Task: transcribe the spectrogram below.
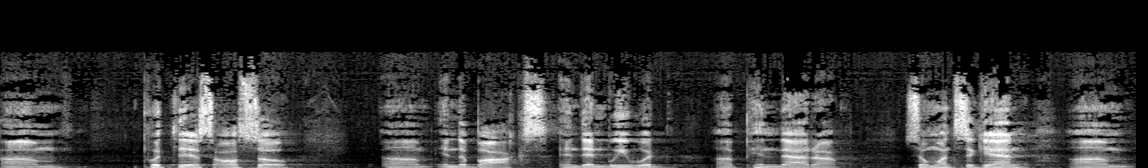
um, put this also um, in the box, and then we would uh, pin that up. So once again, um,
